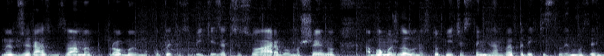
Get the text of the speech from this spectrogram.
ми вже разом з вами попробуємо купити собі якийсь аксесуар або машину, або, можливо, в наступній частині нам випаде якийсь лимузин.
